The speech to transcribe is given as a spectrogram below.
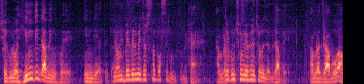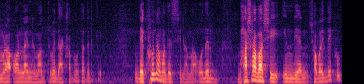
সেগুলো হিন্দি ডাবিং হয়ে ইন্ডিয়াতে যাবে। যেমন বেদের মেয়ে জ্যোৎস্না পসিবল তো হ্যাঁ আমরা এরকম ছবি ওখানে চলে যাবে? যাবে। আমরা যাব আমরা অনলাইনের মাধ্যমে দেখাবো তাদেরকে। দেখুন আমাদের সিনেমা ওদের ভাষাভাষী ইন্ডিয়ান সবাই দেখুক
